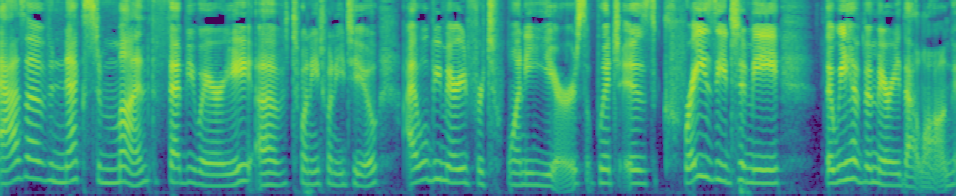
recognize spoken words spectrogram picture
as of next month, February of 2022, I will be married for 20 years, which is crazy to me that we have been married that long,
